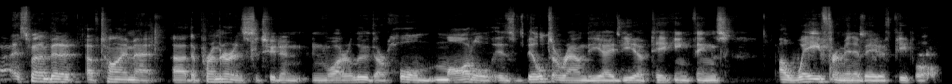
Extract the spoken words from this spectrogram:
I spent a bit of time at uh, the Perimeter Institute in, in Waterloo. Their whole model is built around the idea of taking things away from innovative people,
